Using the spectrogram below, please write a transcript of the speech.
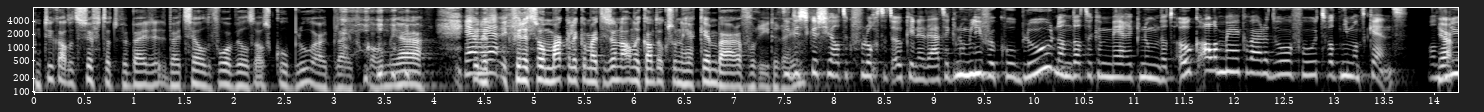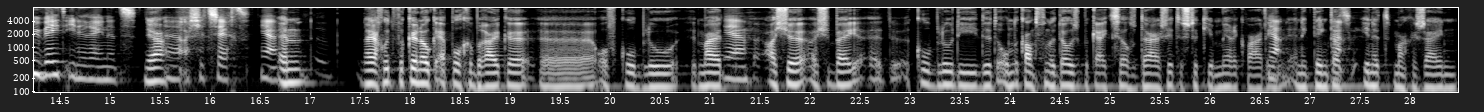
natuurlijk altijd suf dat we bij, de, bij hetzelfde voorbeeld als Coolblue uit blijven komen. Ja, ik, Ja, vind het, ik vind het zo makkelijker, maar het is aan de andere kant ook zo'n herkenbare voor iedereen. die discussie had ik vanochtend ook inderdaad. Ik noem liever Coolblue dan dat ik een merk noem dat ook alle merkwaarden doorvoert wat niemand kent. Want Ja. nu weet iedereen het Ja. eh, als je het zegt. Ja. En nou ja, goed, we kunnen ook Apple gebruiken eh, of Coolblue. Maar ja. als, je, als je bij eh, Coolblue die de, de onderkant van de doos bekijkt, zelfs daar zit een stukje merkwaarde Ja. in. En ik denk Ja. dat in het magazijn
